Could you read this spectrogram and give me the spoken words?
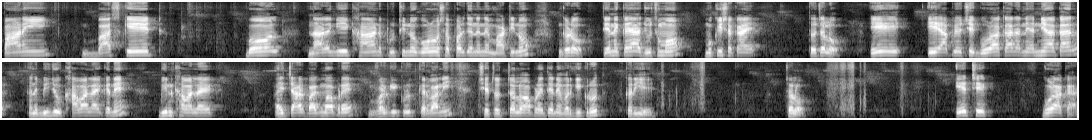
પાણી, બાસ્કેટ, બોલ નારંગી ખાંડ, પૃથ્વીનો ગોળો, સફરજન અને માટીનો ઘડો તેને કયા જૂથમાં મૂકી શકાય? તો ચલો, એ એ આપ્યો છે ગોળાકાર અને અન્ય આકાર અને બીજું ખાવાલાયક અને બિન ખાવાલાયક અહીં ચાર ભાગમાં આપણે વર્ગીકૃત કરવાની છે. તો ચલો આપણે તેને વર્ગીકૃત કરીએ. ચલો, એ છે ગોળાકાર.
